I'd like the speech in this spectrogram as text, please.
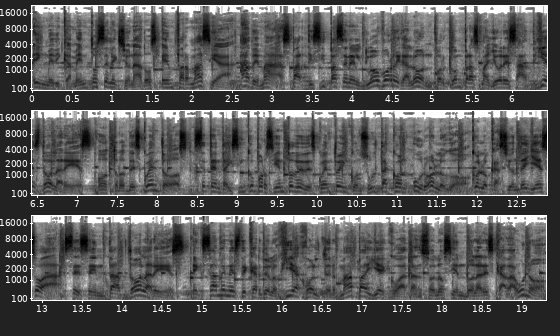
en medicamentos seleccionados en farmacia. Además, participas en el Globo Regalón por compras mayores a 10 dólares. Otros descuentos, 75% de descuento en consulta con urólogo, colocación de yeso a 60 dólares. Exámenes de cardiología Holter, mapa y eco a tan solo 100 dólares cada uno.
